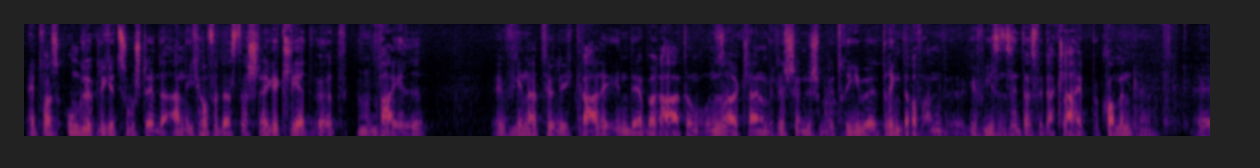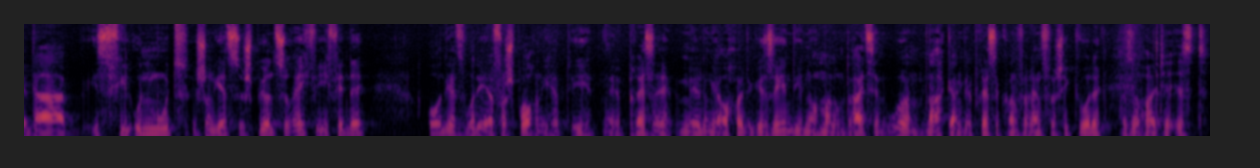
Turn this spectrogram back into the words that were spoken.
etwas unglückliche Zustände an. Ich hoffe, dass das schnell geklärt wird, mhm. weil wir natürlich gerade in der Beratung unserer kleinen und mittelständischen Betriebe dringend darauf angewiesen sind, dass wir da Klarheit bekommen. Ja. Äh, da ist viel Unmut schon jetzt zu spüren, zu Recht, wie ich finde. Und jetzt wurde ja versprochen, ich habe die äh, Pressemeldung ja auch heute gesehen, die nochmal um 13 Uhr im Nachgang der Pressekonferenz verschickt wurde. Also heute ist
